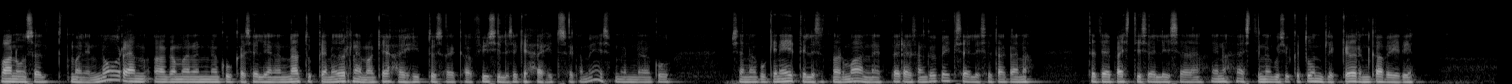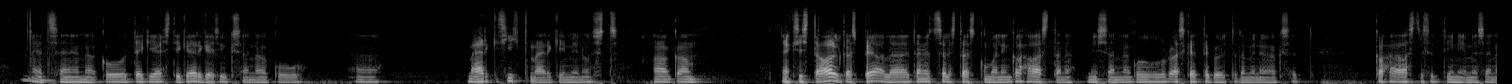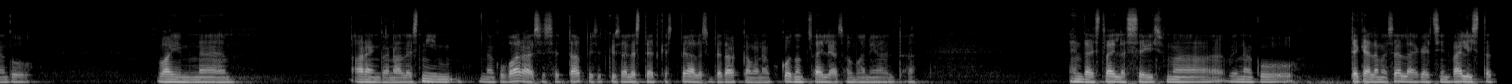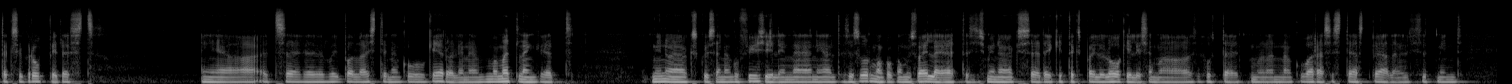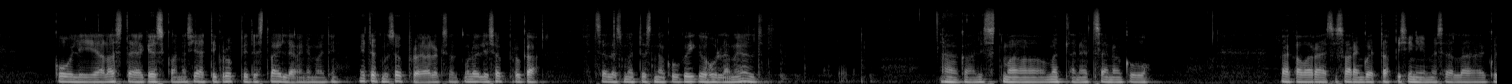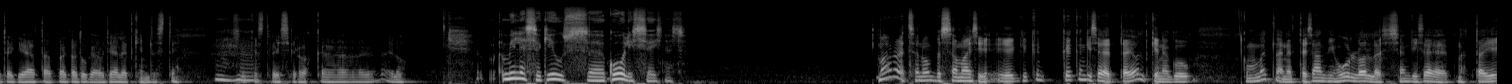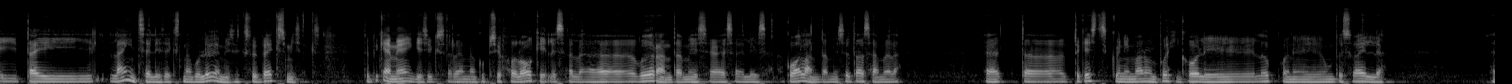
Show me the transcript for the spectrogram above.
vanuselt, ma olin noorem, aga ma olen nagu ka selline natukene õrnema kehaehitusega, füüsilise kehaehitusega mees, ma olen nagu, see on nagu geneetiliselt normaalne, et peres on ka kõik sellised, aga noh, ta teeb hästi sellise ja noh, hästi nagu sihuke tundlik ja õrn ka veidi. et see nagu tegi hästi kerge siukse nagu äh, märgi, sihtmärgi minust, aga ehk siis ta algas peale tõenäoliselt sellest ajast, kui ma olin kaheaastane, mis on nagu raske ette kujutada minu jaoks, et kaheaastaselt inimese nagu vaimne areng on alles nii nagu varases etapis, et kui sellest hetkest peale sa pead hakkama nagu kodunt väljas oma nii-öelda enda eest väljas seisma või nagu tegelema sellega, et sind välistatakse gruppidest. ja et see võib olla hästi nagu keeruline, ma mõtlengi, et minu jaoks, kui see nagu füüsiline nii-öelda see surmakogemus välja jätta, siis minu jaoks see tekitaks palju loogilisema suhte, et mul on nagu varasest east peale lihtsalt mind kooli ja lasteaiakeskkonnas jäeti gruppidest välja või niimoodi. mitte, et mul sõpru ei oleks olnud, mul oli sõpru ka, et selles mõttes nagu kõige hullem ei olnud. aga lihtsalt ma mõtlen, et see nagu väga varajases arenguetapis inimesele kuidagi jätab väga tugevad jäljed kindlasti mm -hmm., sihuke stressirohke elu milles see kius äh, koolis seisnes? ma arvan, et see on umbes sama asi kõik, kõik ongi see, et ta ei olnudki nagu, kui ma mõtlen, et ta ei saanud nii hull olla, siis ongi see, et noh, ta ei, ta ei läinud selliseks nagu löömiseks või peksmiseks. ta pigem jäigi siuksele nagu psühholoogilisele võõrandamise sellise nagu alandamise tasemele. et äh, ta kestis kuni ma arvan põhikooli lõpuni umbes välja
